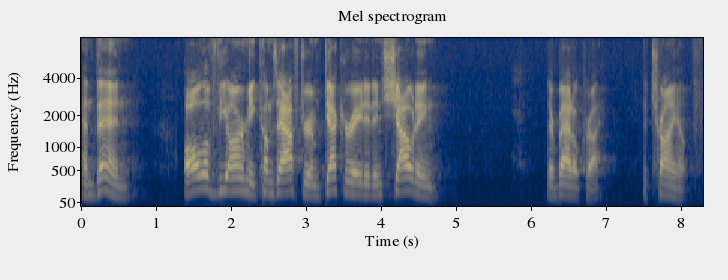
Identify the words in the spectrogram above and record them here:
And then all of the army comes after him, decorated and shouting their battle cry, the triumph.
